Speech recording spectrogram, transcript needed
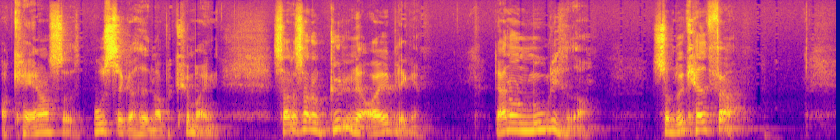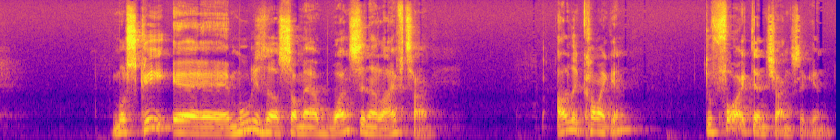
og kaoset, usikkerheden og bekymringen, så er der så nogle gyldne øjeblikke. Der er nogle muligheder, som du ikke havde før. Måske øh, muligheder, som er once in a lifetime. Aldrig kommer igen. Du får ikke den chance igen.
